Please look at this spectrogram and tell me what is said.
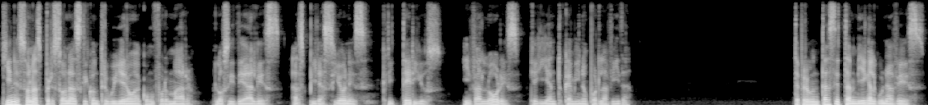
¿Quiénes son las personas que contribuyeron a conformar los ideales, aspiraciones, criterios y valores que guían tu camino por la vida? ¿Te preguntaste también alguna vez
